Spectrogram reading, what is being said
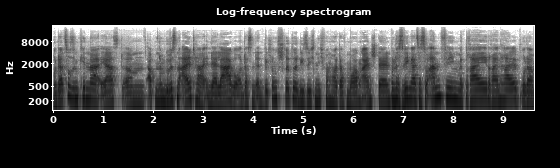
Und dazu sind Kinder erst ähm, ab einem gewissen Alter in der Lage. Und das sind Entwicklungsschritte, die sich nicht von heute auf morgen einstellen. Und deswegen, als das so anfing mit drei, dreieinhalb oder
